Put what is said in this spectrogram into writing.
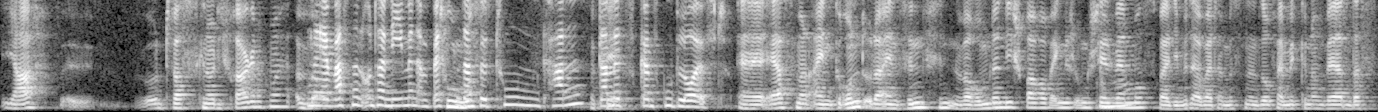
ja, äh, und was ist genau die Frage nochmal? Naja, was ein Unternehmen am besten tun dafür tun kann, okay. damit es ganz gut läuft. Äh, erstmal einen Grund oder einen Sinn finden, warum dann die Sprache auf Englisch umgestellt mhm. werden muss, weil die Mitarbeiter müssen insofern mitgenommen werden, dass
